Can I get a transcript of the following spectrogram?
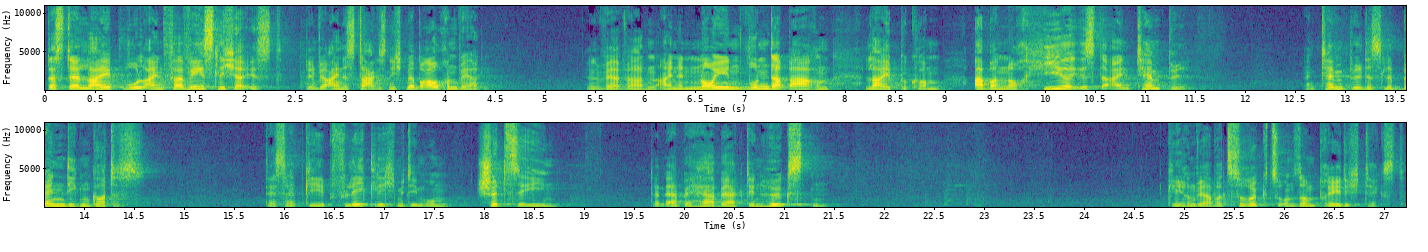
dass der Leib wohl ein verweslicher ist, den wir eines Tages nicht mehr brauchen werden. Denn wir werden einen neuen, wunderbaren Leib bekommen. Aber noch hier ist er ein Tempel ein Tempel des lebendigen Gottes. Deshalb geb pfleglich mit ihm um, schütze ihn, denn er beherbergt den Höchsten. Kehren wir aber zurück zu unserem Predigtext.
